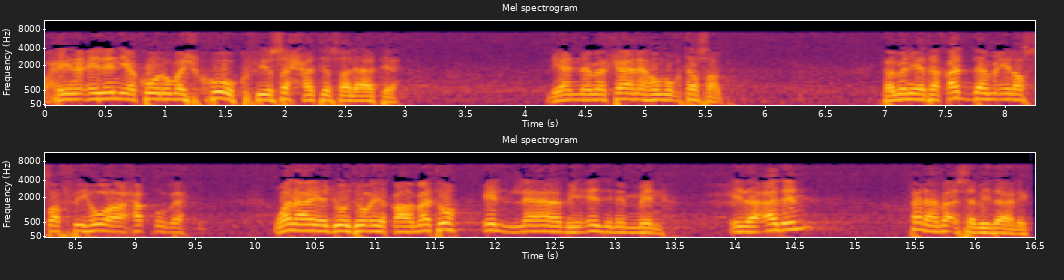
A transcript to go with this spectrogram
وحينئذ يكون مشكوك في صحة صلاته لأن مكانه مغتصب. فمن يتقدم إلى الصف هو أحق به. ولا يجوز إقامته إلا بإذن منه. إذا أذن فلا بأس بذلك.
